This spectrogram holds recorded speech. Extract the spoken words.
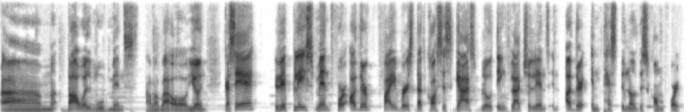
um bowel movements. Tama ba? O yun. Kasi replacement for other fibers that causes gas bloating flatulence and other intestinal discomfort.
